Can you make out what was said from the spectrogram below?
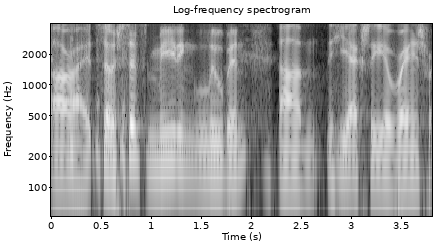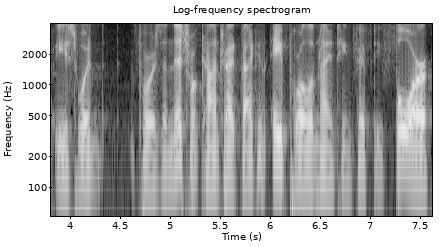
All right. So since meeting Lubin, um, he actually arranged for Eastwood for his initial contract back in April of 1954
